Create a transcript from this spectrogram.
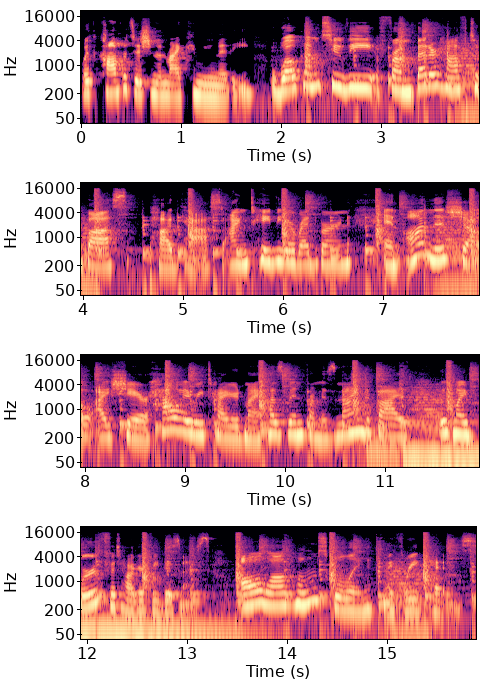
with competition in my community. Welcome to the From Better Half to Boss podcast. I'm Tavia Redburn, and on this show, I share how I retired my husband from his nine to five with my birth photography business, all while homeschooling my three kids.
